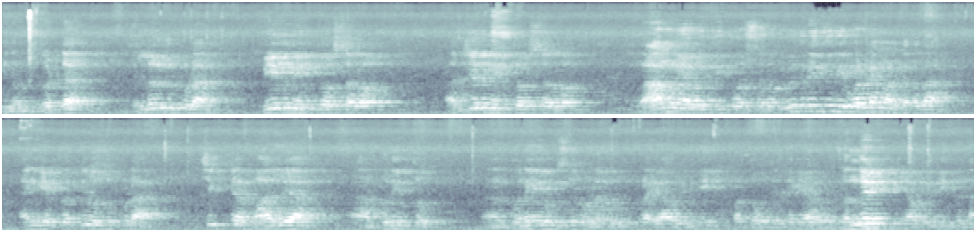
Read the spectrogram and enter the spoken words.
ಇದೊಂದು ದೊಡ್ಡ ಎಲ್ಲರಿಗೂ ಕೂಡ ಭೀಮನ ಹೆಂಗ್ ತೋರಿಸ್ತಾರೋ ಅರ್ಜುನನ ಹೆಂಗ್ ತೋರಿಸ್ತಾರೋ ರಾಮನ ಯಾವ ರೀತಿ ತೋರಿಸ್ತಾರೋ ವಿವಿಧ ರೀತಿಯಲ್ಲಿ ವರ್ಣನೆ ಮಾಡ್ತಾರಲ್ಲ ಹಂಗೆ ಪ್ರತಿಯೊಂದು ಕೂಡ ಚಿಕ್ಕ ಬಾಲ್ಯ ಆ, ಕೊನೆಯ ಕೂಡ ಯಾವ ರೀತಿ ಮತ್ತು ಅವ್ರ ಜೊತೆಗೆ ಅವರ ತಂದೆ ಯಾವ ರೀತಿ ಇದನ್ನ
